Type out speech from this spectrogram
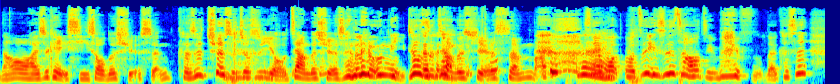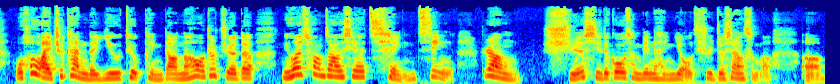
然后还是可以吸收的学生，可是确实就是有这样的学生，例如你 就是这样的学生嘛，所以我我自己是超级佩服的。可是我后来去看你的 YouTube 频道，然后我就觉得你会创造一些情境，让学习的过程变得很有趣，就像什么呃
